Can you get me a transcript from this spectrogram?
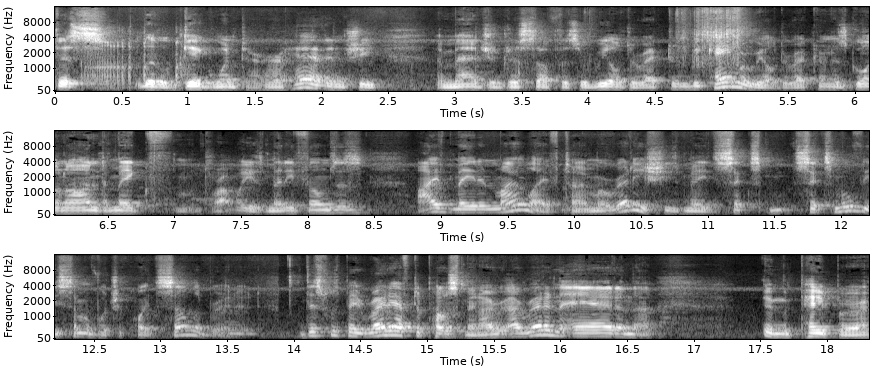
this little gig went to her head, and she imagined herself as a real director and became a real director, and has gone on to make probably as many films as I've made in my lifetime already. She's made six six movies, some of which are quite celebrated. This was made right after Postman. I, I read an ad in the in the paper,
